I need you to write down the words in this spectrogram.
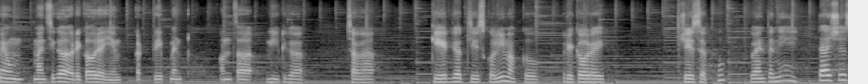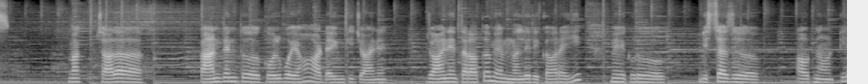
మేము మంచిగా రికవర్ అయ్యాం. ఇక్కడ ట్రీట్మెంట్ అంతా నీట్గా చాలా కేర్గా తీసుకొని మాకు రికవర్ అయ్యి చేసాము వెంటనే డాషెస్ మాకు చాలా కాన్ఫిడెంట్ కోల్పోయాము. ఆ టైంకి జాయిన్ అయ్యి. జాయిన్ అయిన తర్వాత మేము మళ్ళీ రికవర్ అయ్యి మేము ఇప్పుడు డిశ్చార్జ్ అవుతున్నామంటే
